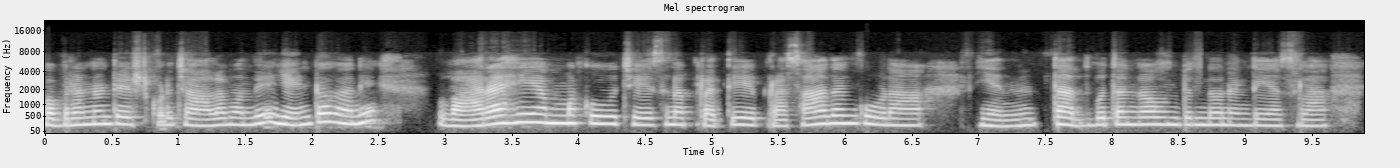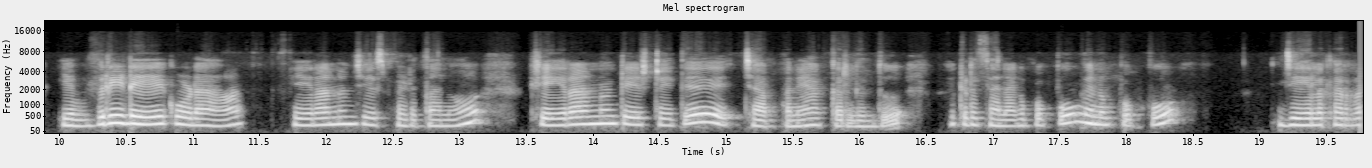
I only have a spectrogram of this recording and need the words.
కొబ్బరి అన్నం టేస్ట్ కూడా చాలా బాగుంది. ఏంటో కానీ వారాహి అమ్మకు చేసిన ప్రతి ప్రసాదం కూడా ఎంత అద్భుతంగా ఉంటుందోనండి. అసలు ఎవ్రీ డే కూడా క్షీరాన్నం చేసి పెడతాను. క్షీరాన్నం టేస్ట్ అయితే చెప్పనే అక్కర్లేదు. ఇక్కడ శనగపప్పు మినపప్పు జీలకర్ర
